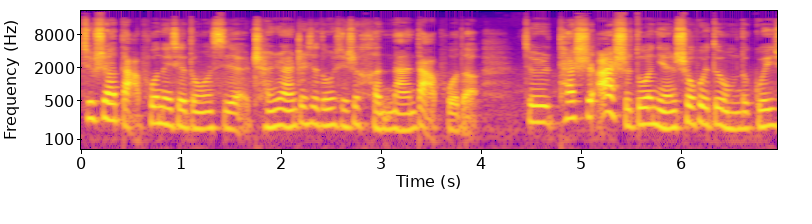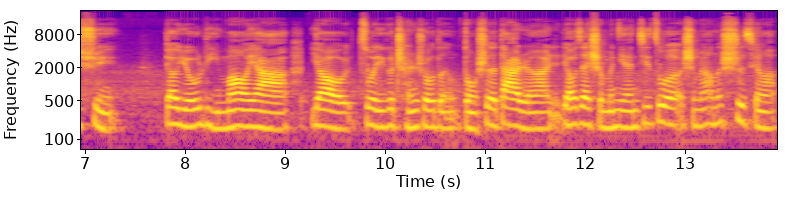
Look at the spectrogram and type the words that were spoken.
就是要打破那些东西。诚然，这些东西是很难打破的，就是它是二十多年社会对我们的规训。要有礼貌呀，要做一个成熟懂懂事的大人啊，要在什么年纪做什么样的事情啊，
